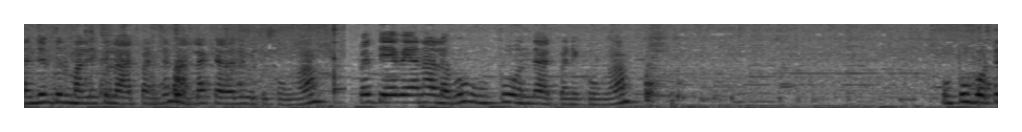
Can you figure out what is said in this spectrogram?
மஞ்சள் தூள் மல்லித்தூள் ஆட் பண்ணிட்டு நல்லா கிளறி விட்டுக்கோங்க. இப்போ தேவையான அளவு உப்பு வந்து ஆட் பண்ணிக்கோங்க. உப்பு போட்டு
